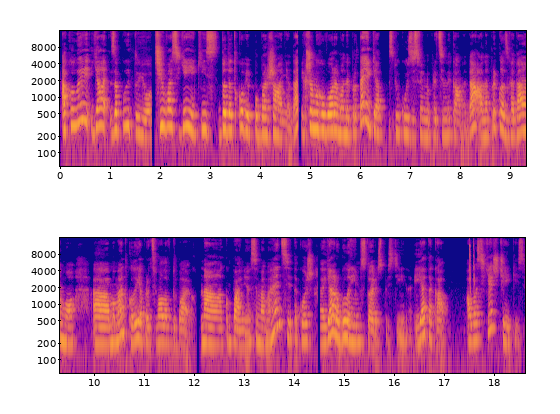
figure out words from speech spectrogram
А коли я запитую, чи у вас є якісь додаткові побажання, да? якщо ми говоримо не про те, як я спілкуюся зі своїми працівниками, да? а наприклад, згадаємо е, момент, коли я працювала в Дубаях на компанію smm агенції також е, я робила їм сторіс постійно. І я така: а у вас є ще якісь?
